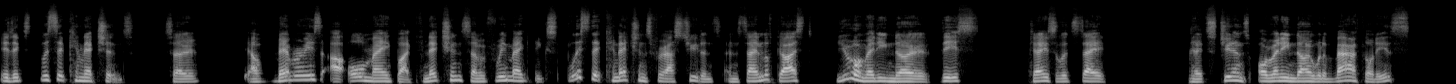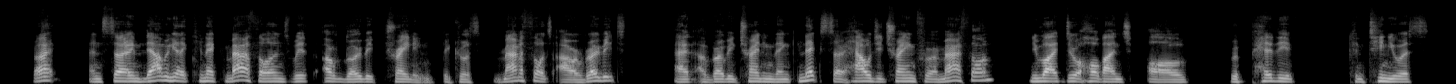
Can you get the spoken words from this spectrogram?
is explicit connections. So our memories are all made by connections. So if we make explicit connections for our students and say, look, guys, you already know this. Okay. So let's say that students already know what a marathon is, right? And so now we're going to connect marathons with aerobic training because marathons are aerobic and aerobic training then connects. So how would you train for a marathon? You might do a whole bunch of repetitive, continuous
